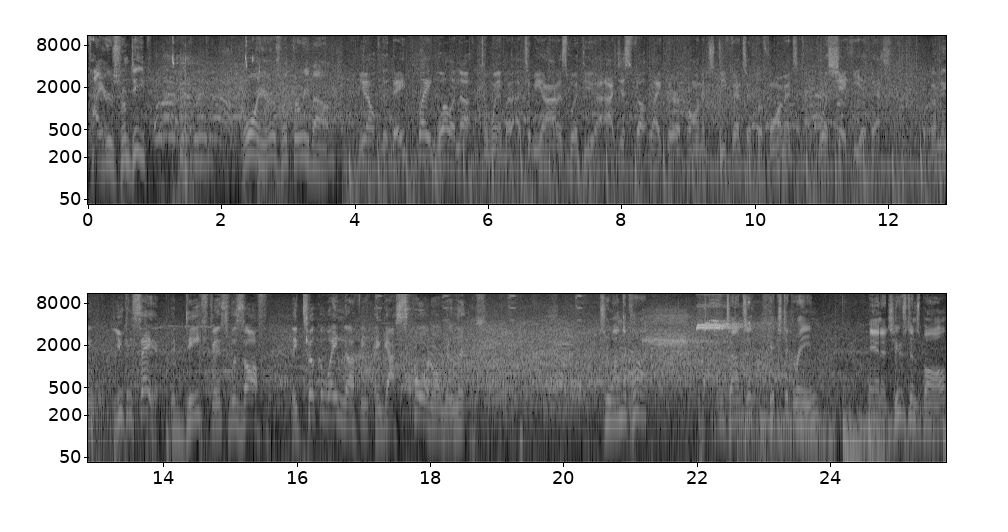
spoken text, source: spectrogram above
Fires from deep. Warriors with the rebound. You know, they played well enough to win, but uh, to be honest with you, I just felt like their opponent's defensive performance was shaky at best. I mean, you can say it. The defense was awful. They took away nothing and got scored on relentless. Two on the clock. And Thompson kicks to Green. And it's Houston's ball.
